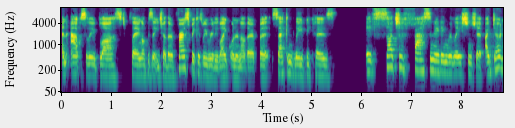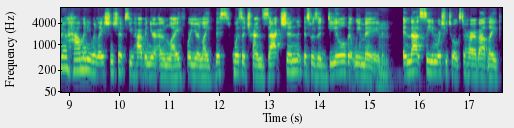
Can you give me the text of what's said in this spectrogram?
an absolute blast playing opposite each other. First, because we really like one another, but secondly, because it's such a fascinating relationship. I don't know how many relationships you have in your own life where you're like, this was a transaction, this was a deal that we made. Mm. In that scene where she talks to her about like,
